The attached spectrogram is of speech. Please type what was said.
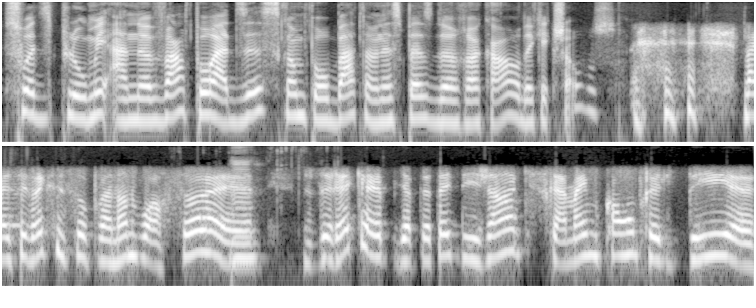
soit diplômé à 9 ans, pas à 10, comme pour battre un espèce de record de quelque chose? ben, c'est vrai que c'est surprenant de voir ça. Mm. Je dirais qu'il y a peut-être des gens qui seraient même contre l'idée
